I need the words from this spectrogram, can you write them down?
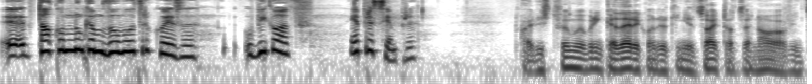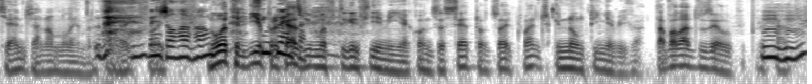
Eh, tal como nunca mudou outra coisa. O bigode. É para sempre. Olha, isto foi uma brincadeira quando eu tinha 18 ou 19 ou 20 anos, já não me lembro. Veja lá vão. No outro dia, 50. por acaso, vi uma fotografia minha com 17 ou 18 anos que não tinha bigode. Estava lá do Zé Lupe, por acaso. Uhum.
